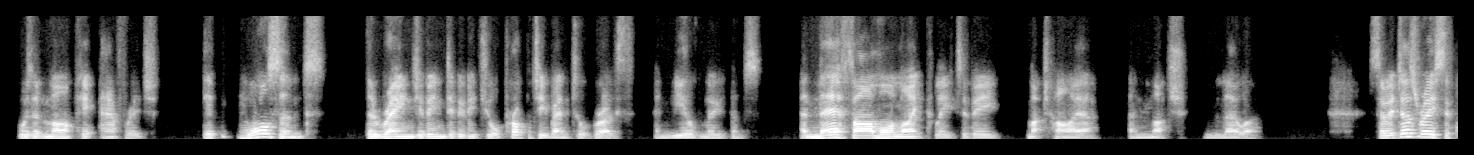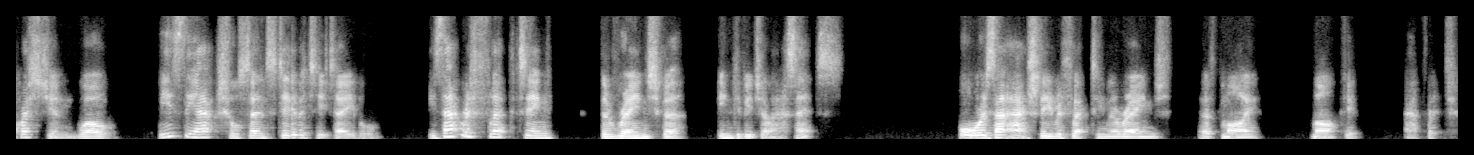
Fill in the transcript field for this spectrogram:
was a market average. It wasn't the range of individual property rental growth and yield movements. And they're far more likely to be much higher and much lower. So it does raise the question, well, is the actual sensitivity table, is that reflecting the range for individual assets? Or is that actually reflecting the range of my market average?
